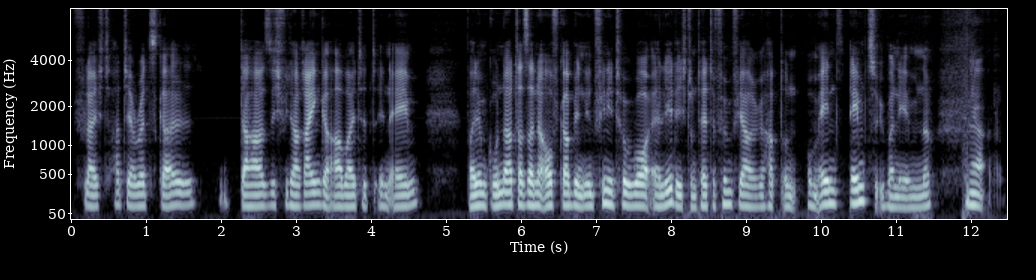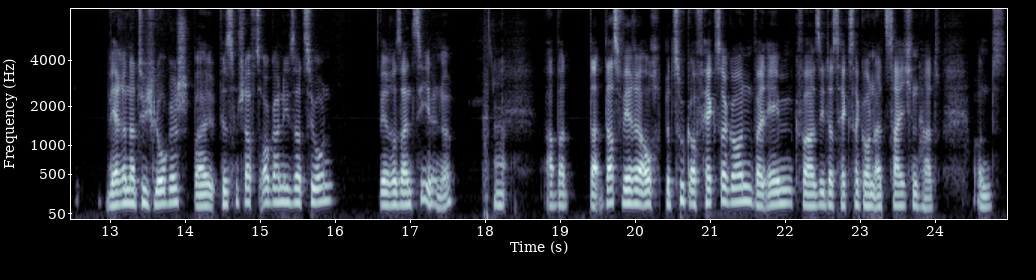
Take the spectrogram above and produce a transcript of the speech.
Vielleicht hat der Red Skull da sich wieder reingearbeitet in AIM. Weil im Grunde hat er seine Aufgabe in Infinity War erledigt und hätte fünf Jahre gehabt, um, um AIM, AIM zu übernehmen. Ne? Ja. Wäre natürlich logisch, weil Wissenschaftsorganisation wäre sein Ziel, ne? Ja. Aber da, das wäre auch Bezug auf Hexagon, weil AIM quasi das Hexagon als Zeichen hat. Und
